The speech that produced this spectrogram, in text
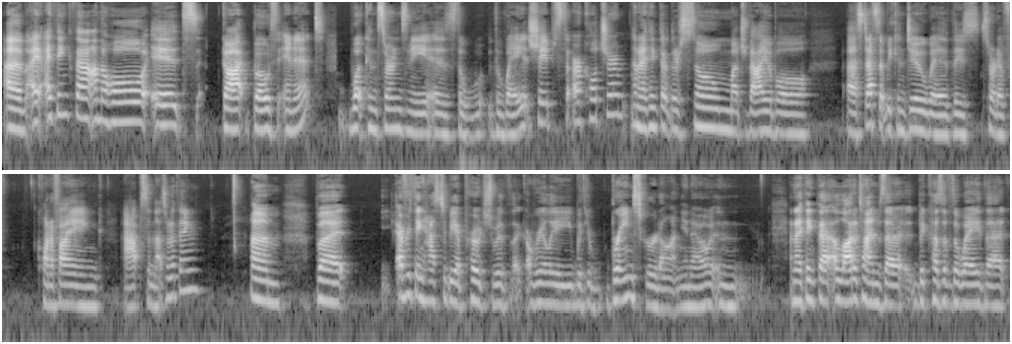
um, I, I think that on the whole, it's got both in it. What concerns me is the the way it shapes our culture, and I think that there's so much valuable uh, stuff that we can do with these sort of quantifying apps and that sort of thing. Um, but everything has to be approached with like a really with your brain screwed on, you know, and and I think that a lot of times that because of the way that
